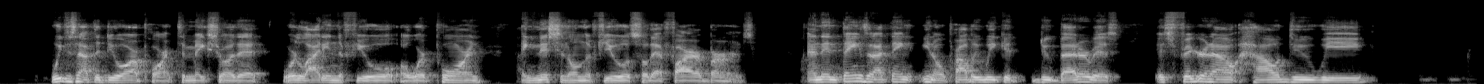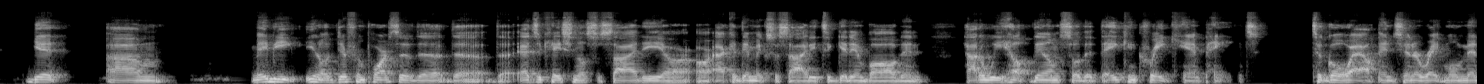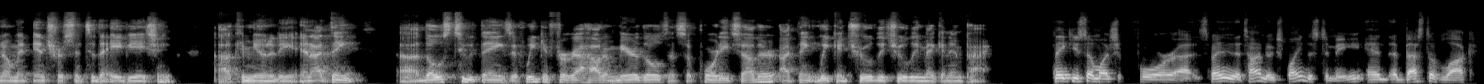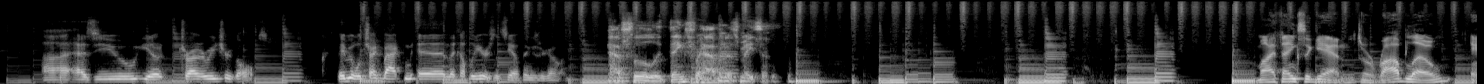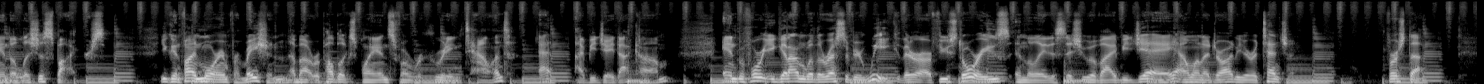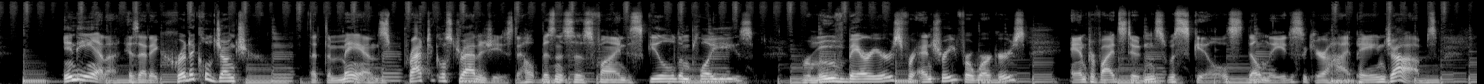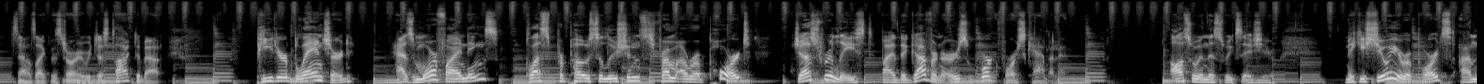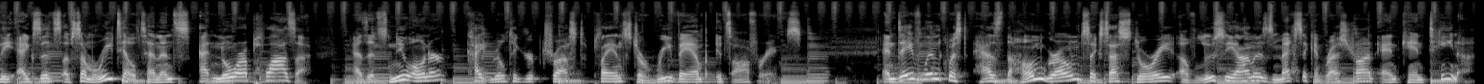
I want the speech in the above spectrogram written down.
We just have to do our part to make sure that we're lighting the fuel or we're pouring ignition on the fuel so that fire burns. And then things that I think, you know, probably we could do better is is figuring out how do we get um maybe you know different parts of the the the educational society or, or academic society to get involved and how do we help them so that they can create campaigns to go out and generate momentum and interest into the aviation uh, community. And i think uh, those two things if we can figure out how to mirror those and support each other i think we can truly truly make an impact. Thank you so much for uh, spending the time to explain this to me and uh, best of luck uh, as you you know try to reach your goals. Maybe we'll check back in a couple years and see how things are going. Absolutely. Thanks for having us, Mason. My thanks again to Rob Lowe and Alisha Spires. You can find more information about Republic's plans for recruiting talent at IBJ.com. And before you get on with the rest of your week, there are a few stories in the latest issue of IBJ I want to draw to your attention. First up, Indiana is at a critical juncture that demands practical strategies to help businesses find skilled employees, remove barriers for entry for workers, and provide students with skills they'll need to secure high paying jobs. Sounds like the story we just talked about. Peter Blanchard has more findings, plus proposed solutions from a report just released by the governor's workforce cabinet. Also in this week's issue, Mickey Shuey reports on the exits of some retail tenants at Nora Plaza as its new owner, Kite Realty Group Trust, plans to revamp its offerings. And Dave Lindquist has the homegrown success story of Luciana's Mexican restaurant and cantina,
